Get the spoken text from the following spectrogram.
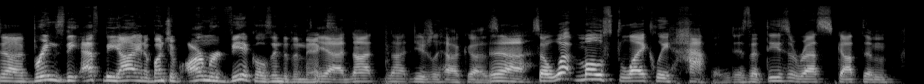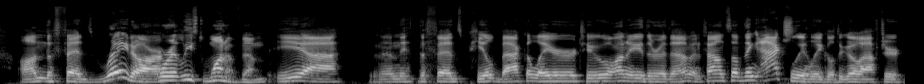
it uh, brings the FBI and a bunch of armored vehicles into the mix. yeah, not not usually how it goes. Yeah. So what most likely happened is that these arrests got them on the Fed's radar. Or at least one of them. yeah. And then the, the feds peeled back a layer or two on either of them and found something actually illegal to go after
